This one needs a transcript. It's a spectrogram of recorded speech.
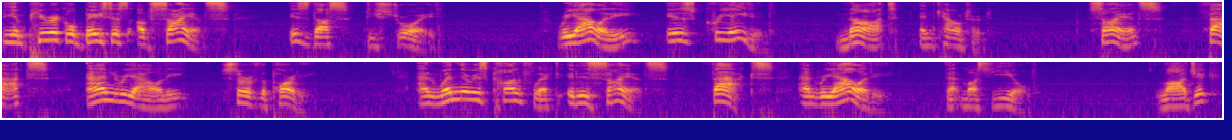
The empirical basis of science is thus destroyed. Reality is created, not encountered. Science, facts, and reality serve the party. And when there is conflict, it is science, facts, and reality that must yield. Logic,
